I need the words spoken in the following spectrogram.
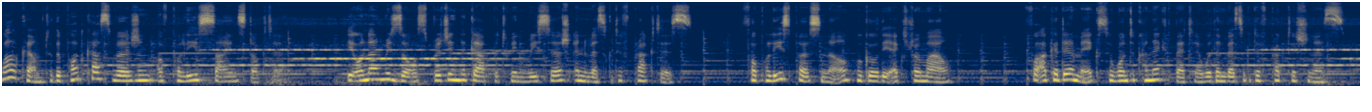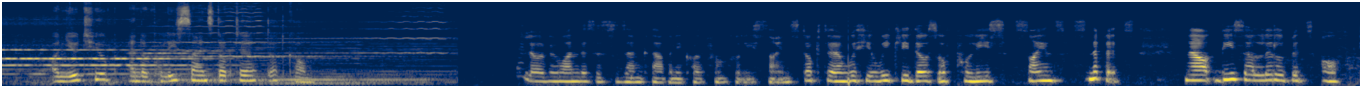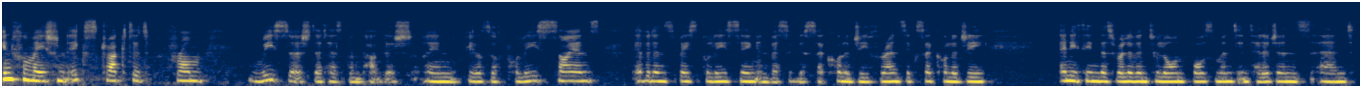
Welcome to the podcast version of Police Science Doctor, the online resource bridging the gap between research and investigative practice. For police personnel who go the extra mile. For academics who want to connect better with investigative practitioners. On YouTube and on policesciencedoctor.com. Hello, everyone. This is Susanne Knabe-Nicol from Police Science Doctor with your weekly dose of police science snippets. Now, these are little bits of information extracted from research that has been published in fields of police science, evidence-based policing, investigative psychology, forensic psychology, anything that's relevant to law enforcement, intelligence, and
